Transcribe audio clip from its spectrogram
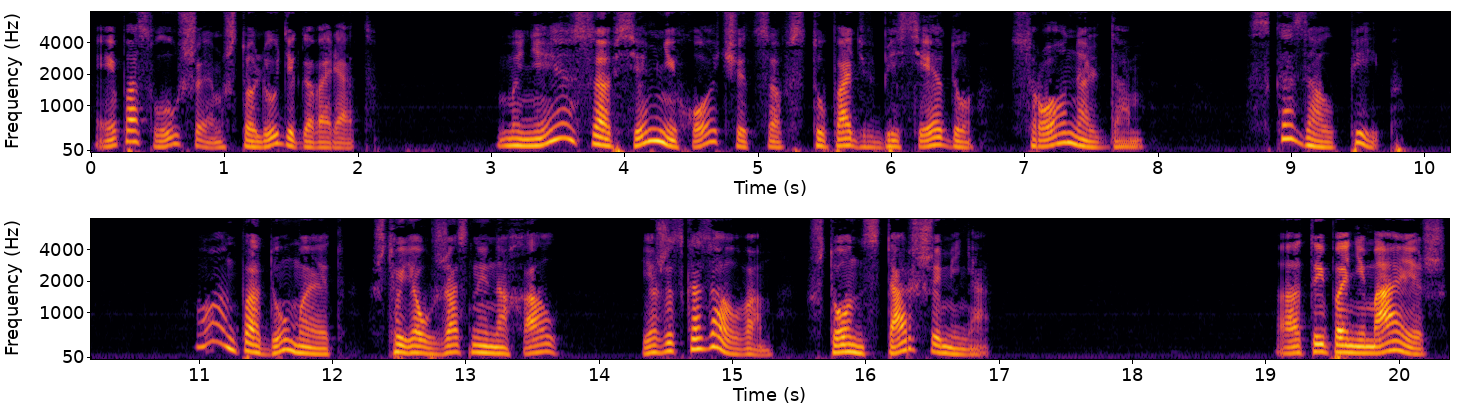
и послушаем, что люди говорят». «Мне совсем не хочется вступать в беседу с Рональдом», — сказал Пип. Он подумает, что я ужасный нахал. Я же сказал вам, что он старше меня. А ты понимаешь,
